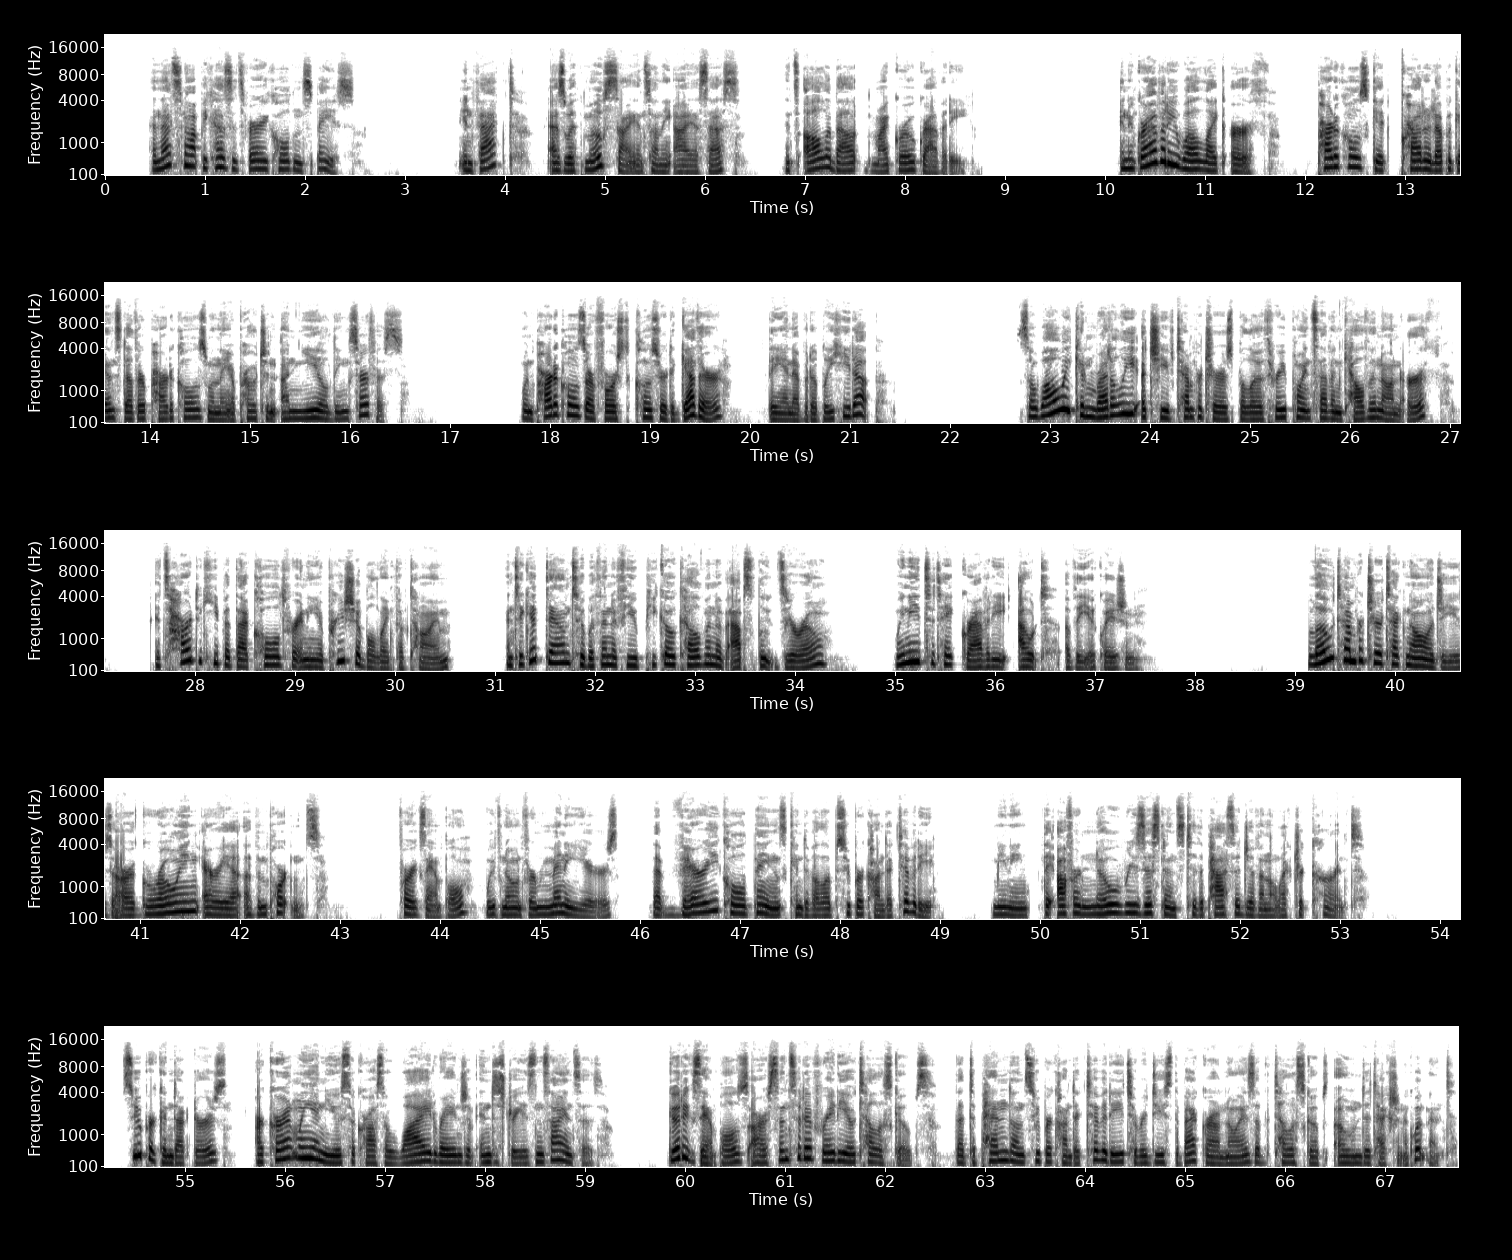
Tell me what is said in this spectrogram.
and that's not because it's very cold in space. In fact, as with most science on the ISS, it's all about microgravity. In a gravity well like Earth, particles get crowded up against other particles when they approach an unyielding surface. When particles are forced closer together, they inevitably heat up. So while we can readily achieve temperatures below 3.7 Kelvin on Earth, it's hard to keep it that cold for any appreciable length of time, and to get down to within a few picokelvin of absolute zero, we need to take gravity out of the equation. Low temperature technologies are a growing area of importance. For example, we've known for many years that very cold things can develop superconductivity, meaning they offer no resistance to the passage of an electric current. Superconductors are currently in use across a wide range of industries and sciences. Good examples are sensitive radio telescopes that depend on superconductivity to reduce the background noise of the telescope's own detection equipment.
